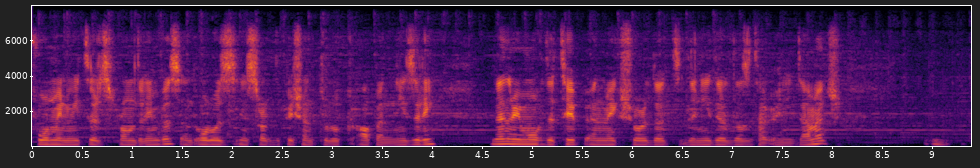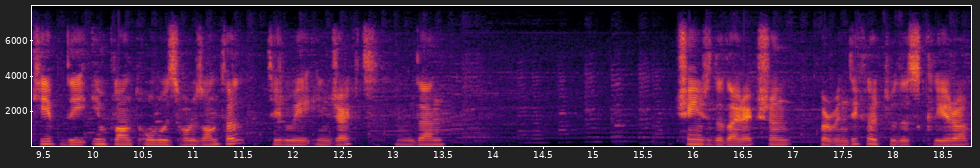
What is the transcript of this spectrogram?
4 millimeters from the limbus and always instruct the patient to look up and easily. Then remove the tip and make sure that the needle doesn't have any damage keep the implant always horizontal till we inject and then change the direction perpendicular to the sclera.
